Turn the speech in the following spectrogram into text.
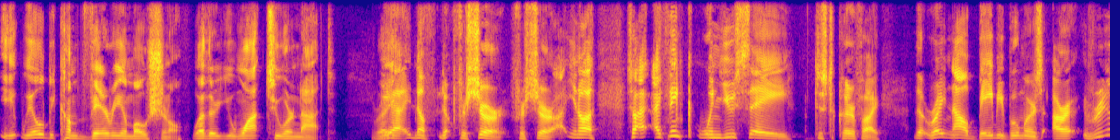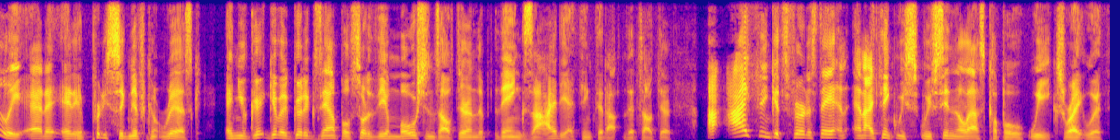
It will become very emotional, whether you want to or not. Right? Yeah, no, no for sure, for sure. You know, so I, I think when you say, just to clarify, that right now baby boomers are really at a, at a pretty significant risk and you give a good example of sort of the emotions out there and the, the anxiety I think that that's out there. I, I, think it's fair to say, and, and I think we we've seen in the last couple of weeks, right, with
